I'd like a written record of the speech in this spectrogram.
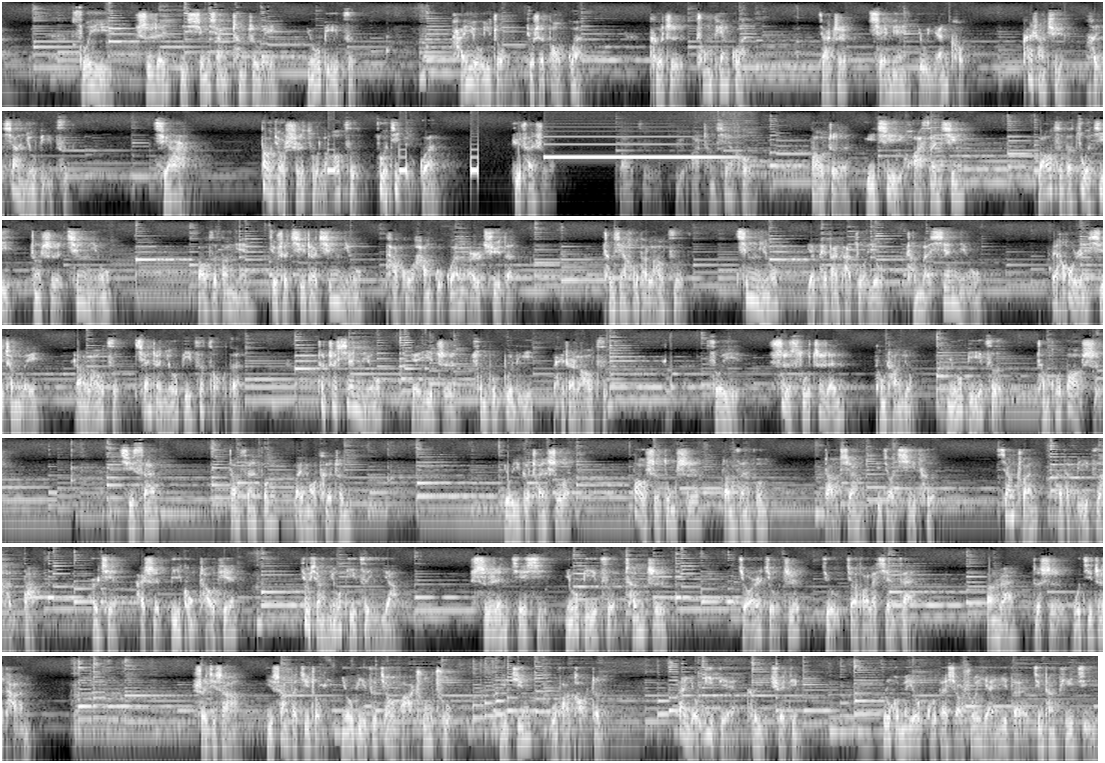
所以时人以形象称之为牛鼻子。还有一种就是道冠，特指冲天冠，加之前面有檐口。看上去很像牛鼻子，其二，道教始祖老子坐骑有关。据传说，老子羽化成仙后，道者一气化三清，老子的坐骑正是青牛。老子当年就是骑着青牛踏过函谷关而去的。成仙后的老子，青牛也陪伴他左右，成了仙牛，被后人戏称为让老子牵着牛鼻子走的。这只仙牛也一直寸步不离。陪着老子，所以世俗之人通常用牛鼻子称呼道士。其三，张三丰外貌特征。有一个传说，道士宗师张三丰长相比较奇特，相传他的鼻子很大，而且还是鼻孔朝天，就像牛鼻子一样。时人皆喜牛鼻子称之，久而久之就叫到了现在。当然，这是无稽之谈。实际上，以上的几种牛鼻子叫法出处已经无法考证，但有一点可以确定：如果没有古代小说演绎的经常提及，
